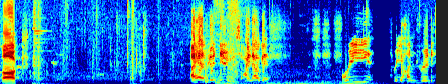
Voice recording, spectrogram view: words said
Fuck. I have good news. I now get free 300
